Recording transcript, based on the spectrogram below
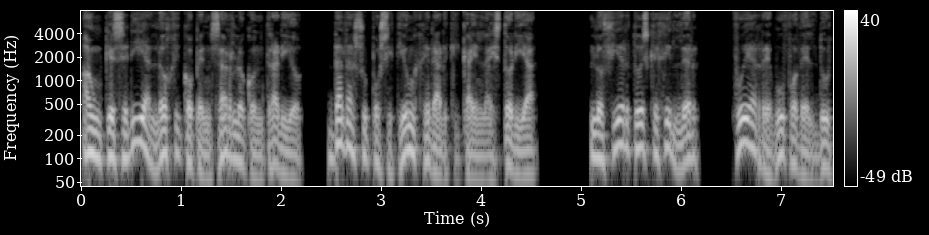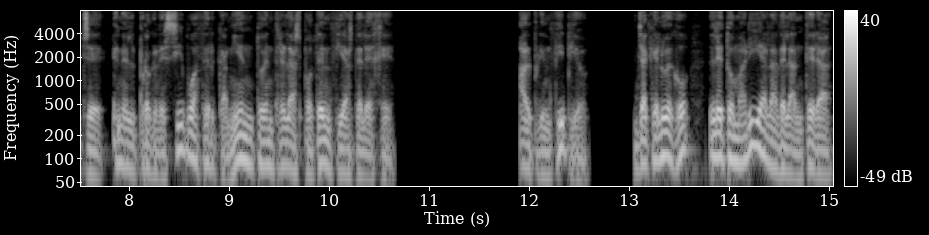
Aunque sería lógico pensar lo contrario, dada su posición jerárquica en la historia, lo cierto es que Hitler fue a rebufo del duce en el progresivo acercamiento entre las potencias del eje. al principio, ya que luego le tomaría la delantera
